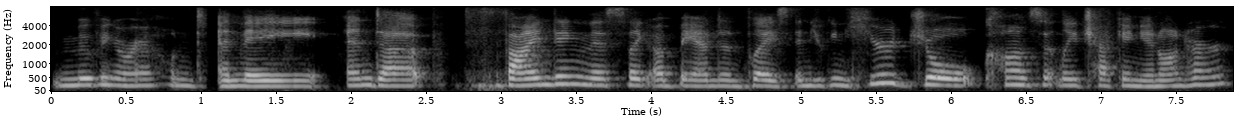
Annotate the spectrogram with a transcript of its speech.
moving around and they end up finding this like abandoned place and you can hear Joel constantly checking in on her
